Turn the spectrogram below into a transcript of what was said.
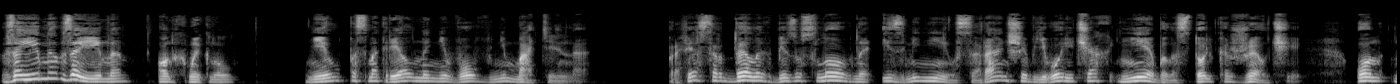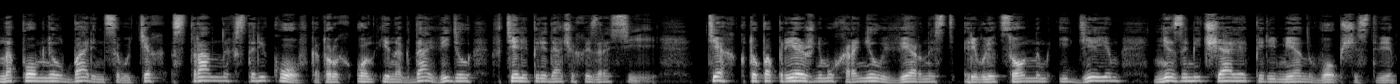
Взаимно, взаимно, он хмыкнул. Нил посмотрел на него внимательно. Профессор Делах, безусловно, изменился. Раньше в его речах не было столько желчи. Он напомнил Баренцеву тех странных стариков, которых он иногда видел в телепередачах из России. Тех, кто по-прежнему хранил верность революционным идеям, не замечая перемен в обществе.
